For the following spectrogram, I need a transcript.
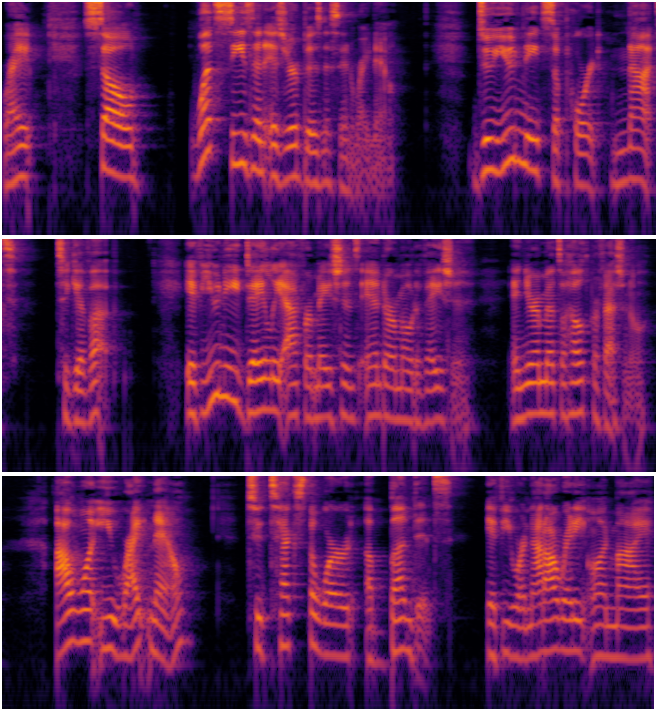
right? So, what season is your business in right now? Do you need support not to give up? If you need daily affirmations and or motivation and you're a mental health professional, I want you right now to text the word abundance if you are not already on my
